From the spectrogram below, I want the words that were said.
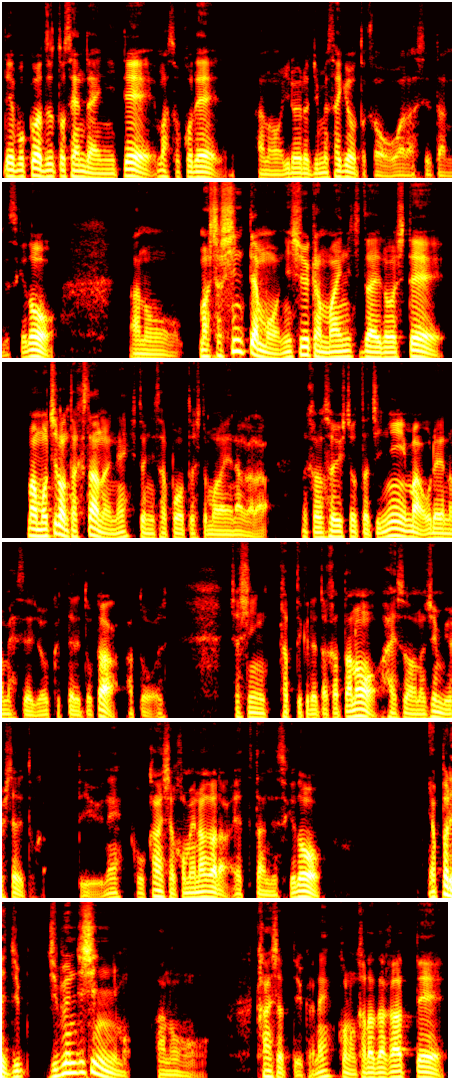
で、僕はずっと仙台にいて、まあそこで、あの、いろいろ事務作業とかを終わらせてたんですけど、あの、まあ写真展も2週間毎日在労して、まあもちろんたくさんのね、人にサポートしてもらいながら、だからそういう人たちに、まあお礼のメッセージを送ったりとか、あと、写真買ってくれた方の配送の準備をしたりとかっていうね、こう感謝を込めながらやってたんですけど、やっぱり自分自身にも、あの、感謝っていうかね、この体があって、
